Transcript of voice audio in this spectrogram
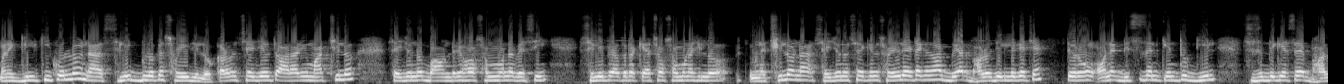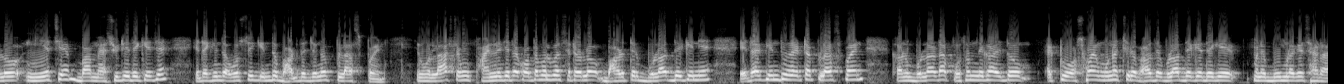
মানে গিল কি করল? না স্লিপগুলোকে সরিয়ে দিল। কারণ সে যেহেতু আড়াআড়ি মারছিল, সেই জন্য বাউন্ডারি হওয়ার সম্ভাবনা বেশি। স্লিপে এতটা ক্যাচ হওয়ার সম্ভাবনা ছিল মানে ছিল না, সেই জন্য সে কিন্তু সরিয়ে দিল। এটা কিন্তু আমার বিরাট ভালো দিক লেগেছে। তো এরকম অনেক ডিসিশন কিন্তু গিল। শেষের দিকে এসে ভালো নিয়েছে বা ম্যাচুরিটি দেখেছে। এটা কিন্তু অবশ্যই কিন্তু ভারতের জন্য প্লাস পয়েন্ট এবং লাস্ট এবং ফাইনালে যেটা কথা বলব, সেটা হলো ভারতের বোলার দেখে নিয়ে। এটা কিন্তু একটা প্লাস পয়েন্ট কারণ বোলারটা প্রথম দেখা হয়তো একটু অসহায় মনে হচ্ছিল ভারতের বোলার দেখে দেখে মানে বুমরাকে ছাড়া।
